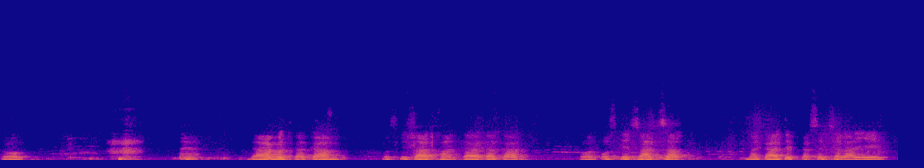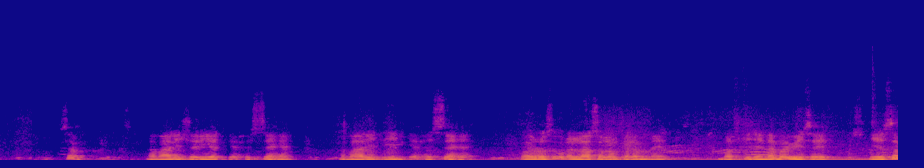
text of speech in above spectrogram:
تو دعوت کا کام اس کے ساتھ خانقاہ کا کام اور اس کے ساتھ ساتھ مکاتب کا سلسلہ، یہ سب ہماری شریعت کے حصے ہیں، ہماری دین کے حصے ہیں۔ اور رسول اللہ صلی اللہ علیہ وسلم نے مسجد نبوی سے یہ سب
